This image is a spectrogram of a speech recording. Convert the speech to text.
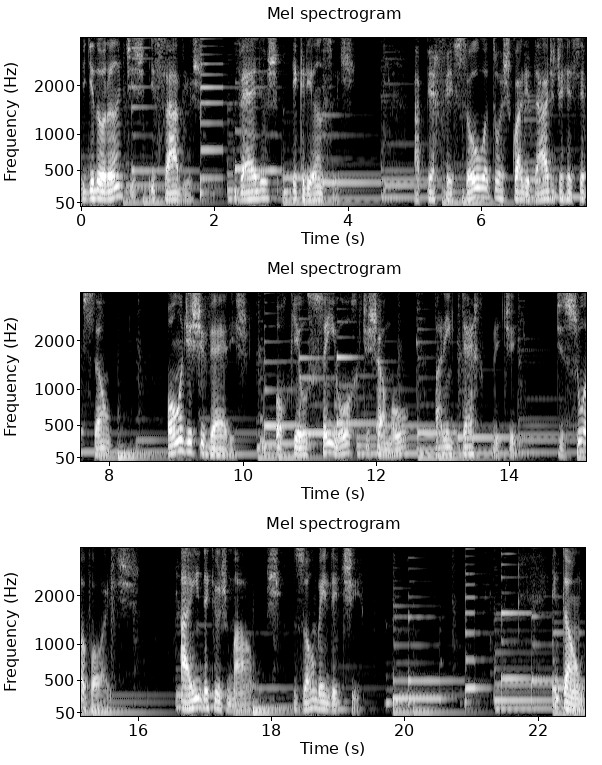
ignorantes e sábios, velhos e crianças. Aperfeiçoa tuas qualidades de recepção onde estiveres, porque o Senhor te chamou para intérprete de sua voz, ainda que os maus zombem de ti. Então,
